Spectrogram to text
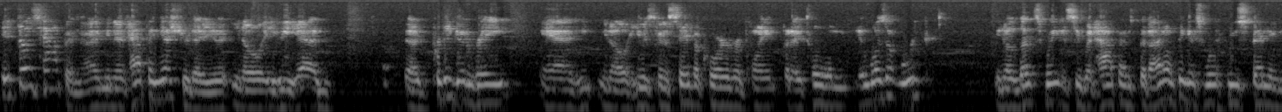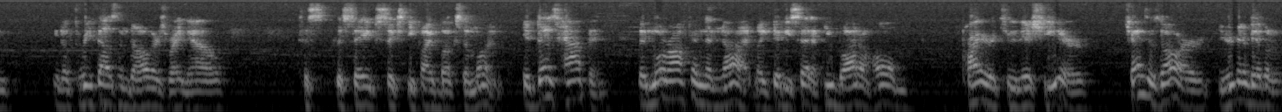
It does happen. I mean, it happened yesterday. You, know, he had a pretty good rate, and you know he was going to save a quarter of a point, but I told him it wasn't worth it. You know, let's wait and see what happens. But I don't think it's worth you spending, you know, three thousand dollars right now to to save sixty five bucks a month. It does happen, but more often than not, like Debbie said, if you bought a home prior to this year, chances are you're going to be able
